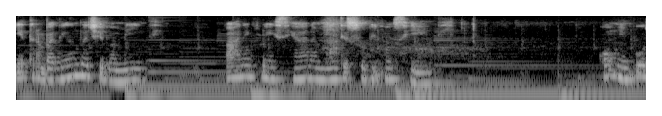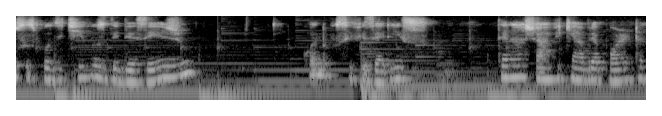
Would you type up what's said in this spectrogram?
e trabalhando ativamente para influenciar a mente subconsciente. Com impulsos positivos de desejo, quando você fizer isso, terá a chave que abre a porta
